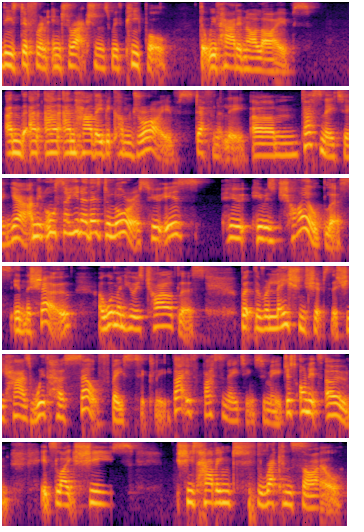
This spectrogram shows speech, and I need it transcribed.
these different interactions with people that we've had in our lives and and, and how they become drives definitely. Um, fascinating yeah. I mean also you know there's dolores who is who who is childless in the show a woman who is childless but the relationships that she has with herself basically that is fascinating to me just on its own. It's like she's she's having to reconcile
